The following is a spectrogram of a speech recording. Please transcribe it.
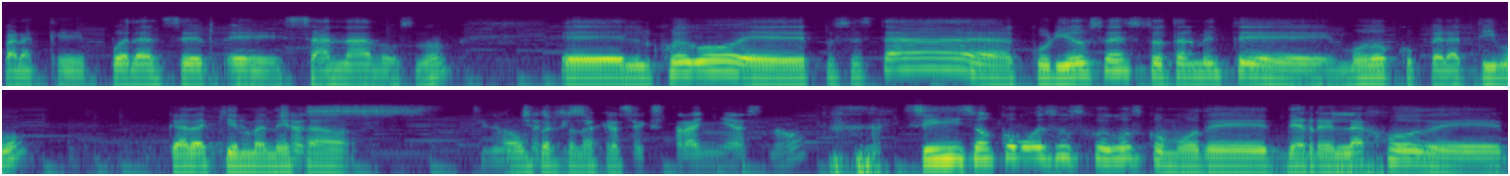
para que puedan ser eh, sanados, ¿no? El juego pues está curioso, es totalmente modo cooperativo. Cada quien maneja tiene un personaje extrañas, ¿no? Sí, son como esos juegos como de, de relajo de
